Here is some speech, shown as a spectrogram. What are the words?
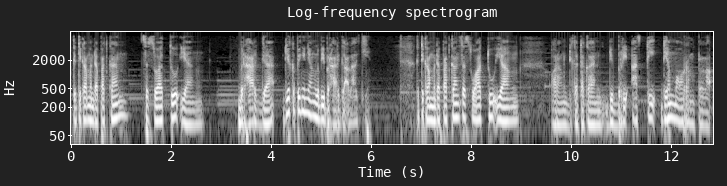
Ketika mendapatkan sesuatu yang berharga, dia kepingin yang lebih berharga lagi. Ketika mendapatkan sesuatu yang Orang dikatakan diberi hati, dia mau rempelak.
